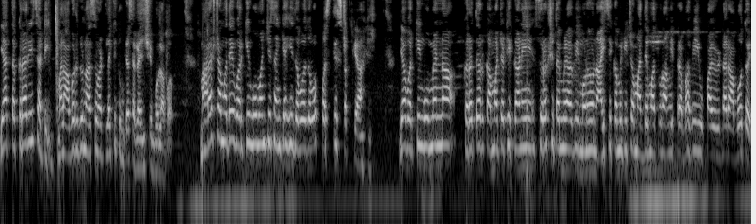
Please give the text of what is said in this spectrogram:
या तक्रारीसाठी मला आवर्जून असं वाटलं की तुमच्या सगळ्यांशी बोलावं. महाराष्ट्रामध्ये वर्किंग वुमनची संख्या ही जवळजवळ पस्तीस टक्के आहे. या वर्किंग वुमेनना खरं तर कामाच्या ठिकाणी सुरक्षितता मिळावी म्हणून आयसी कमिटीच्या माध्यमातून आम्ही प्रभावी उपाययोजना राबवतोय.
